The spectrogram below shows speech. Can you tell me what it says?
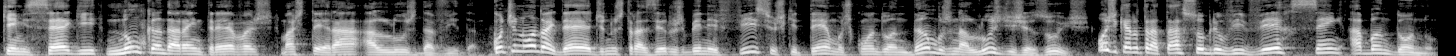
Quem me segue nunca andará em trevas, mas terá a luz da vida. Continuando a ideia de nos trazer os benefícios que temos quando andamos na luz de Jesus, hoje quero tratar sobre o viver sem abandono.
